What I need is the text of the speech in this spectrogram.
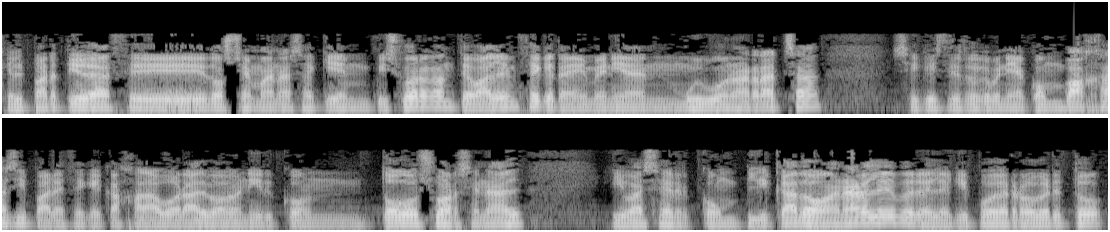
el partido de hace dos semanas aquí en Pisuerga ante Valencia, que también venía en muy buena racha. Sí que es cierto que venía con bajas y parece que Caja Laboral va a venir con todo su arsenal y va a ser complicado ganarle, pero el equipo de Roberto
